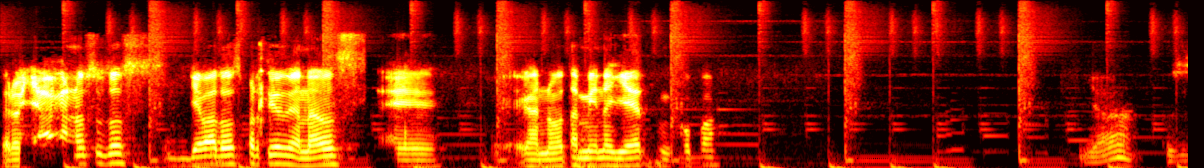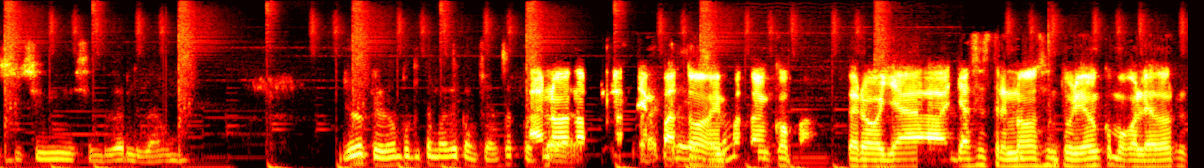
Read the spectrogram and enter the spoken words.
Pero ya ganó sus dos, lleva dos partidos ganados. eh, ganó también ayer en Copa. Ya, pues eso sí, sin duda les da un. Yo creo que le da un poquito más de confianza. pues, Ah, no, no, para empató, empató en Copa. Pero ya, ya se estrenó Centurión como goleador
